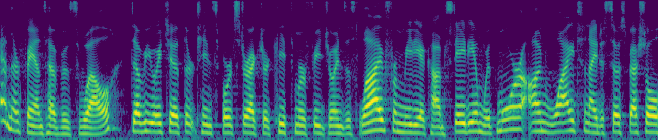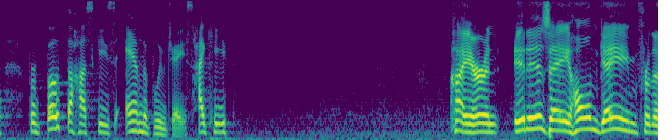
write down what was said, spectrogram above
and their fans have as well. WHO 13 Sports Director Keith Murphy joins us live from Mediacom Stadium with more on why tonight is so special for both the Huskies and the Blue Jays. Hi, Keith. Hi, Aaron. It is a home game for the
